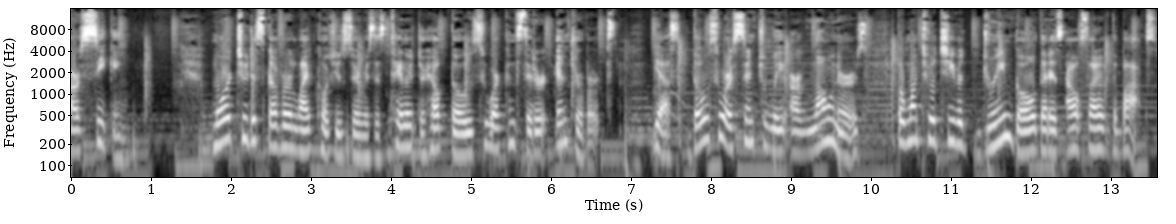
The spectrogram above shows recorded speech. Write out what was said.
are seeking. More to discover life coaching services tailored to help those who are considered introverts. Yes, those who are essentially are loners but want to achieve a dream goal that is outside of the box.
